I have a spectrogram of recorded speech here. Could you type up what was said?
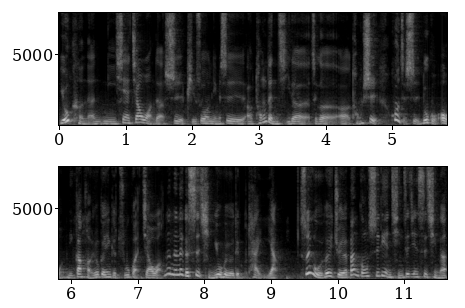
有可能你现在交往的是，比如说你们是呃同等级的这个呃同事，或者是如果哦你刚好又跟一个主管交往，那那那个事情又会有点不太一样。所以我会觉得办公室恋情这件事情呢，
